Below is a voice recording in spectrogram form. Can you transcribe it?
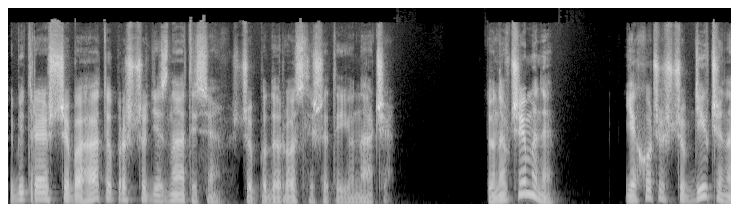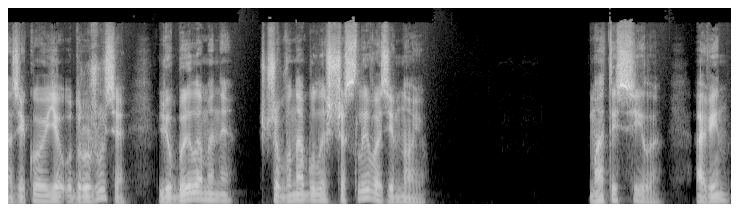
Тобі треба ще багато про що дізнатися, щоб подорослішати, юначе. То навчи мене. Я хочу, щоб дівчина, з якою я одружуся, любила мене, щоб вона була щаслива зі мною. Мати сіла, а він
